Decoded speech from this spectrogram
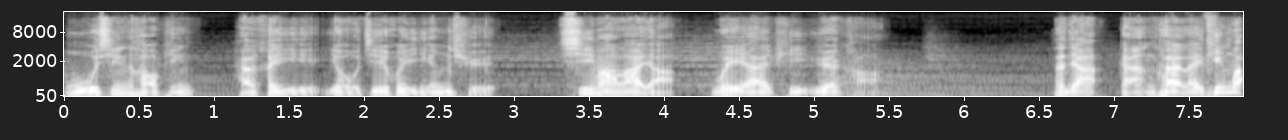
五星好评，还可以有机会赢取喜马拉雅 VIP 月卡。大家赶快来听吧！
